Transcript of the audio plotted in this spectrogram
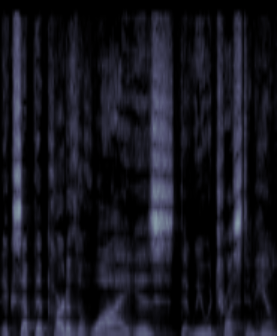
except that part of the why is that we would trust in him.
